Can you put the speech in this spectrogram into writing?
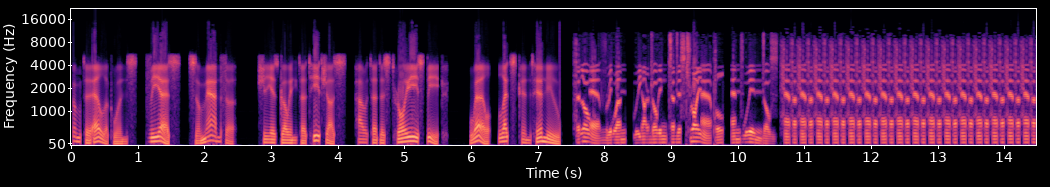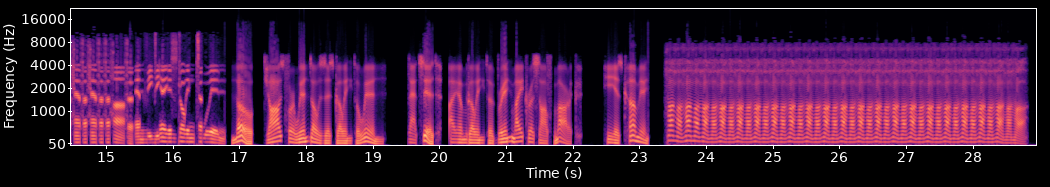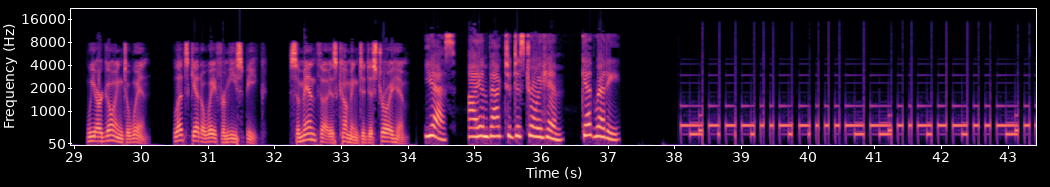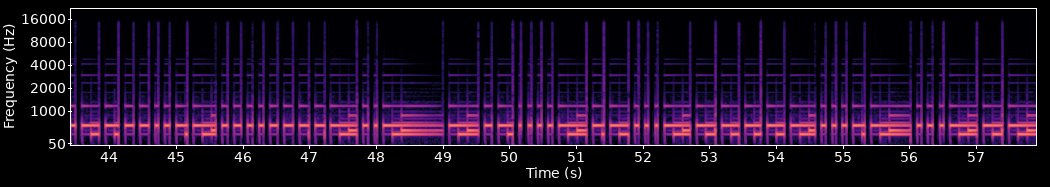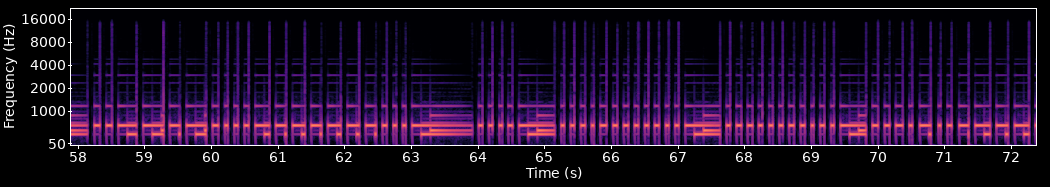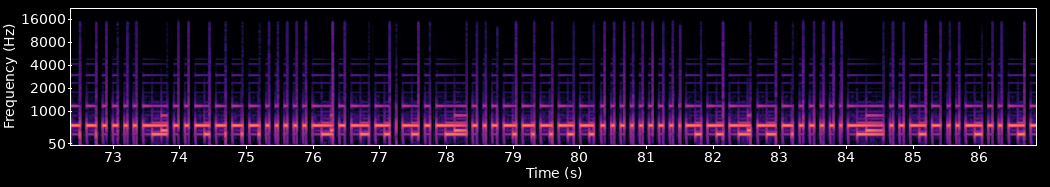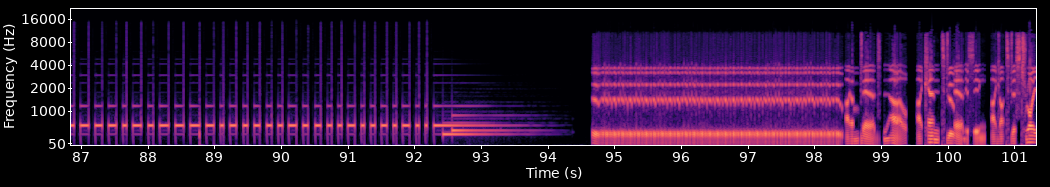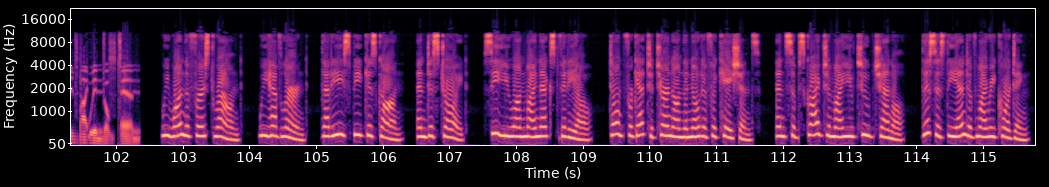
Welcome to Eloquence vs. Samantha. She is going to teach us how to destroy eSpeak. Well, let's continue. Hello everyone, we are going to destroy Apple and Windows. NVDA is going to win. No, JAWS for Windows is going to win. That's it. I am going to bring Microsoft Mark. He is coming. We are going to win. Let's get away from eSpeak. Samantha is coming to destroy him. Yes, I am back to destroy him. Get ready. I am dead now. I can't do anything. I got destroyed by Windows 10. We won the first round. We have learned that eSpeak is gone and destroyed. See you on my next video. Don't forget to turn on the notifications and subscribe to my YouTube channel. This is the end of my recording.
